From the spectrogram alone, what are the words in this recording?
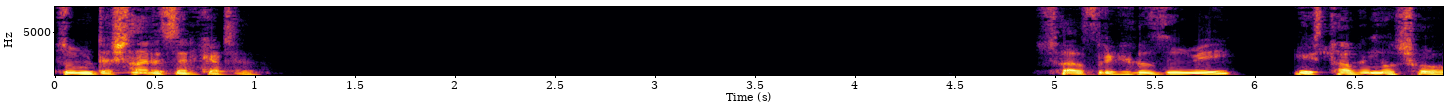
জমিটা সাড়ে চার কাঠা। সাড়ে চার কাঠা জমি, এই স্থাপনা সহ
